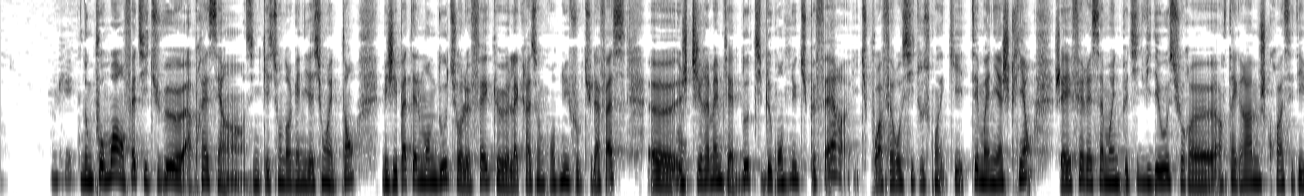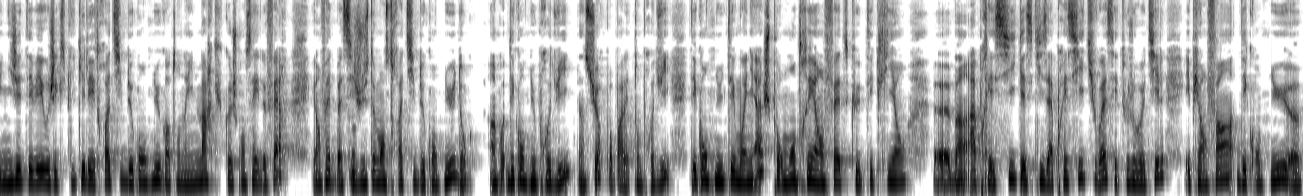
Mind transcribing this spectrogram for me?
Donc pour moi, en fait, si tu veux, après c'est un, c'est une question d'organisation et de temps, mais j'ai pas tellement de doute sur le fait que la création de contenu, il faut que tu la fasses. Euh, Je dirais même qu'il y a d'autres types de contenus que tu peux faire. Tu pourras faire aussi tout ce qui est témoignage client. J'avais fait récemment une petite vidéo sur euh, Instagram, je crois, c'était une IGTV où j'expliquais les trois types de contenus quand on a une marque que je conseille de faire. Et en fait, bah, c'est justement ce trois types de contenus. Donc des contenus produits, bien sûr, pour parler de ton produit, des contenus témoignages pour montrer en fait que tes clients euh, ben apprécient, qu'est-ce qu'ils apprécient, tu vois, c'est toujours Et puis enfin, des contenus euh,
